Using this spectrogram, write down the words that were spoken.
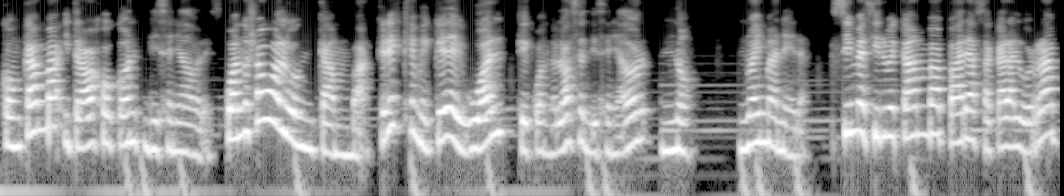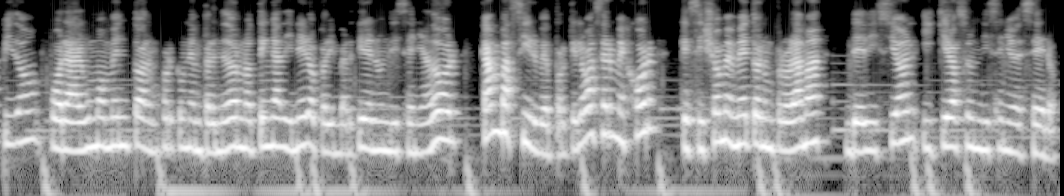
con, Canva y trabajo con diseñadores. Cuando yo hago algo en Canva, ¿crees que me queda igual que cuando lo hace el diseñador? No, no hay manera. Sí me sirve Canva para sacar algo rápido, por algún momento a lo mejor que un emprendedor no tenga dinero para invertir en un diseñador. Canva sirve porque lo va a hacer mejor que si yo me meto en un programa de edición y quiero hacer un diseño de cero.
